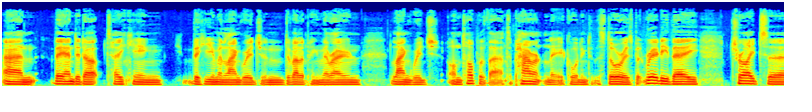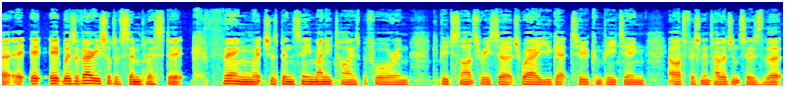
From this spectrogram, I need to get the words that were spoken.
And they ended up taking the human language and developing their own language on top of that, apparently, according to the stories. But really, they tried to. It, it, it, was a very sort of simplistic thing, which has been seen many times before in computer science research, where you get two competing artificial intelligences that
